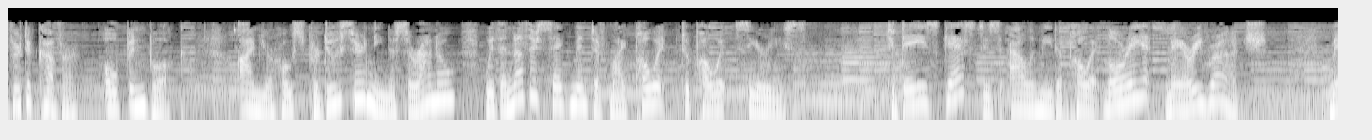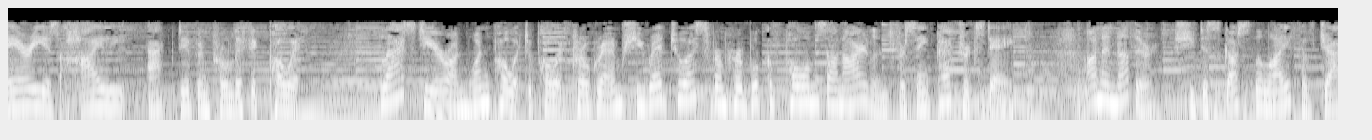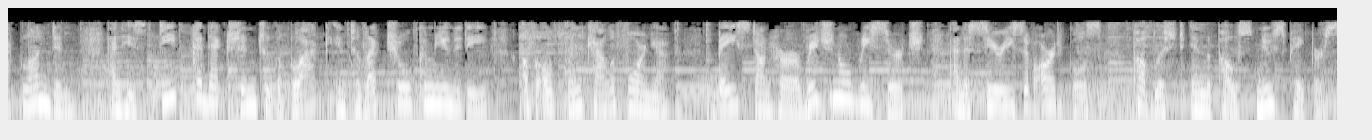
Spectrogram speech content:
Cover to Cover Open Book. I'm your host producer, Nina Serrano, with another segment of my Poet to Poet series. Today's guest is Alameda Poet Laureate Mary Rudge. Mary is a highly active and prolific poet. Last year on one Poet to Poet program, she read to us from her book of poems on Ireland for St. Patrick's Day. On another, she discussed the life of Jack London and his deep connection to the black intellectual community of Oakland, California, based on her original research and a series of articles published in the Post newspapers.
